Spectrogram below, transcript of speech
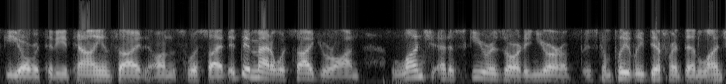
ski over to the Italian side on the Swiss side. It didn't matter what side you were on. Lunch at a ski resort in Europe is completely different than lunch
